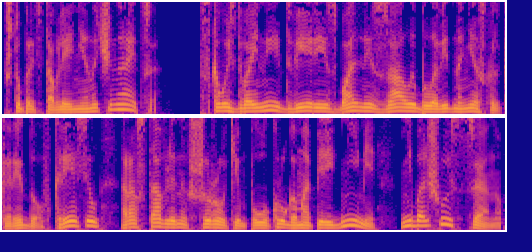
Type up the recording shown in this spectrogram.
что представление начинается. Сквозь двойные двери из бальной залы было видно несколько рядов кресел, расставленных широким полукругом, а перед ними небольшую сцену.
